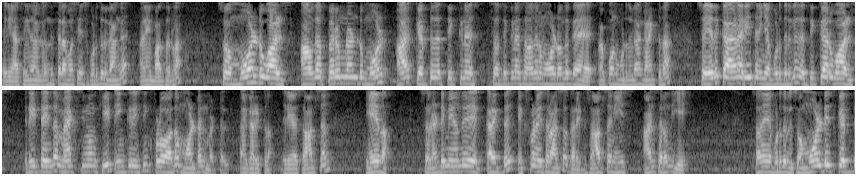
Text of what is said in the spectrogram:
சரியா? ஸோ இதாக வந்து சில கொஸ்டின்ஸ் கொடுத்துருக்காங்க. அதையும் பார்த்துடலாம். So mould walls of the permanent mould are kept the thickness so thickness வந்து நம்ம மோல்டு வந்து வெப்போன் கொடுத்துருக்காங்க. கரெக்ட் தான். ஸோ எதுக்காக ரீசன் இங்க கொடுத்துருக்கு? Thicker walls retain the maximum heat increasing flow of the molten metal அது கரெக்ட் தான். சரியா ஸோ ஆப்ஷன் ஏ தான். ஸோ ரெண்டுமே வந்து correct explanation also correct so option is answer வந்து ஏ ஸோ அதான் கொடுத்துருக்கு. So mould is kept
